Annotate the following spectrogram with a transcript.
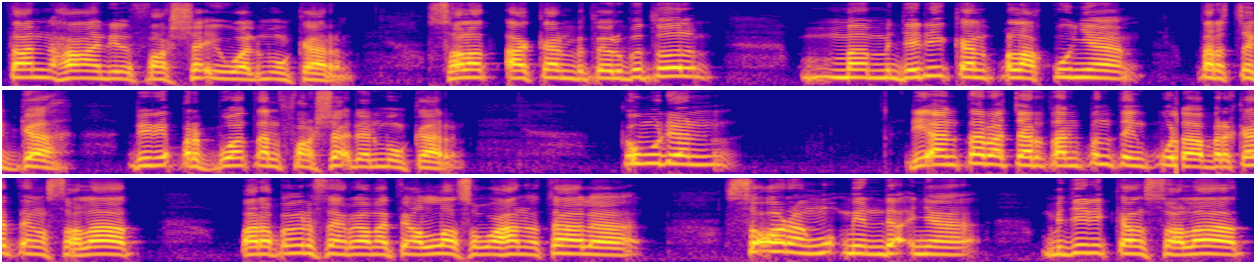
tanha anil fahsyai wal munkar. Salat akan betul-betul menjadikan pelakunya tercegah dari perbuatan fahsyai dan munkar. Kemudian di antara catatan penting pula berkaitan salat para pemirsa yang rahmati Allah Subhanahu wa taala, seorang mukmin hendaknya menjadikan salat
